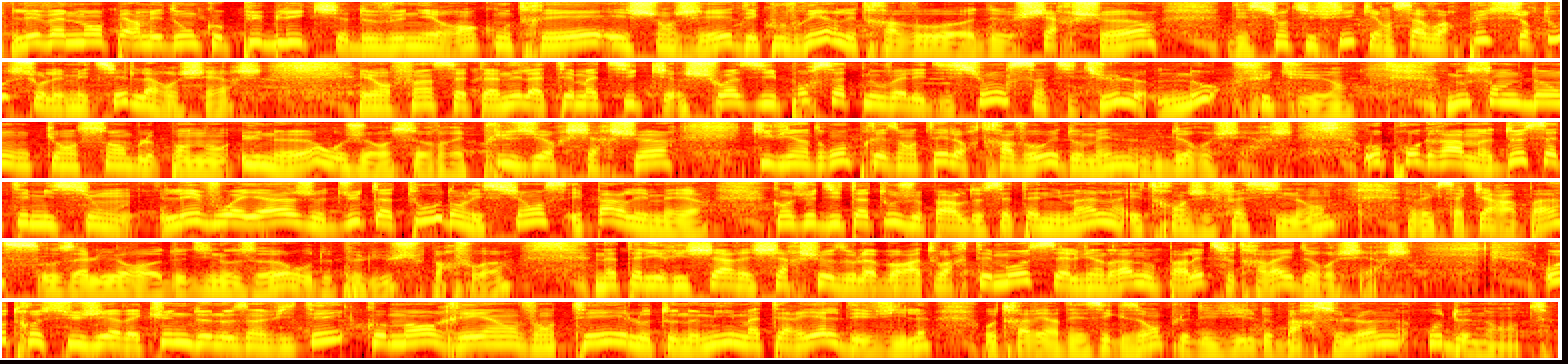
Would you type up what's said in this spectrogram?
L'événement permet donc au public de venir rencontrer, échanger, découvrir les travaux euh, de chercheurs, des scientifiques et en savoir plus surtout sur les métiers de la recherche. Et enfin, cette année, la thématique choisie pour cette nouvelle édition s'intitule Nos futurs. Nous sommes donc ensemble pendant une heure où je recevrai plusieurs chercheurs qui viendront présenter leurs travaux et domaines de recherche. Au programme de cette émission, les voyages du tatou dans les sciences et par les mers. Quand je dis tatou, je parle de cet animal étrange et fascinant, avec sa carapace aux allures de dinosaure ou de peluche parfois. Nathalie Richard chercheuse au laboratoire Temos et elle viendra nous parler de ce travail de recherche. Autre sujet avec une de nos invités, comment réinventer l'autonomie matérielle des villes au travers des exemples des villes de Barcelone ou de Nantes.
